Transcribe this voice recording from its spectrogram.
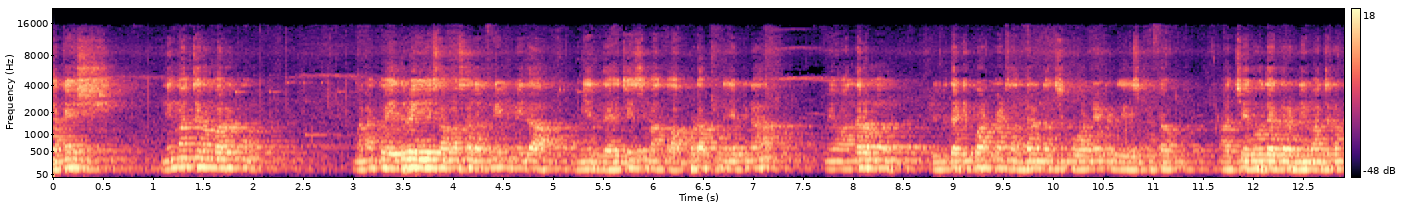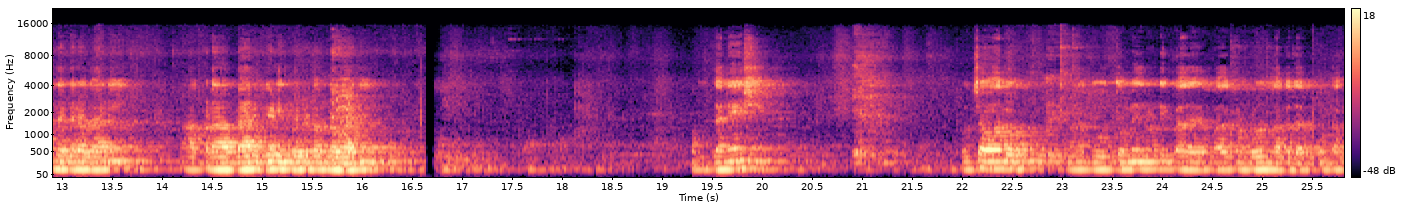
గణేష్ నిమజ్జనం వరకు మనకు ఎదురయ్యే సమస్యలన్నిటి మీద మీరు దయచేసి మాకు అప్పుడప్పుడు చెప్పినా మేమందరము వివిధ డిపార్ట్మెంట్స్ అందరం కలిసి కోఆర్డినేటెడ్ చేసుకుంటాం. ఆ చెరువు దగ్గర నిమజ్జనం దగ్గర కానీ అక్కడ బ్యారికేడింగ్ పెట్టడంలో కానీ గణేష్ ఉత్సవాలు మనకు తొమ్మిది నుండి పద పదకొండు రోజుల దాకా జరుపుకుంటాం.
